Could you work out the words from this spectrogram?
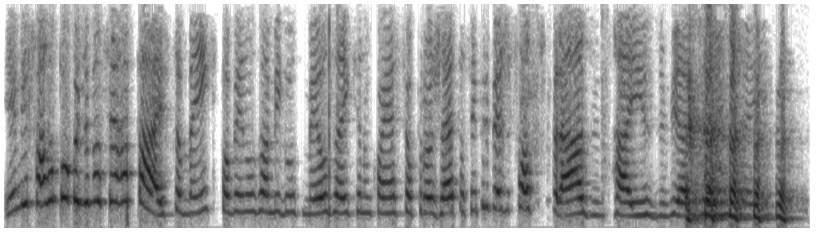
E me fala um pouco de você, rapaz, também, que tô vendo uns amigos meus aí que não conhecem o projeto. Eu sempre vejo só as frases raiz de viajante aí.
